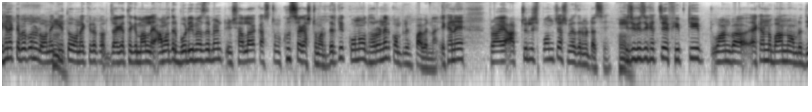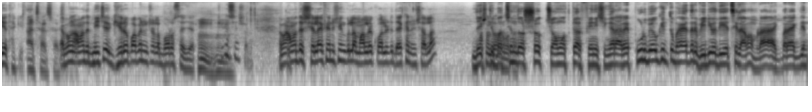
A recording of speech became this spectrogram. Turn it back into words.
এখানে একটা ব্যাপার হলো অনেকে তো অনেক জায়গা থেকে মাল নেয়। আমাদের বডি মেজারমেন্ট ইনশাল্লাহ কাস্টমার খুচরা কাস্টমারদেরকে কোনো ধরনের কমপ্লেন পাবেন না। এখানে প্রায় আটচল্লিশ পঞ্চাশ মেজারমেন্ট আছে। কিছু কিছু ক্ষেত্রে ফিফটি ওয়ান বা একান্ন বাহান্ন আমরা দিয়ে থাকি। আচ্ছা আচ্ছা আচ্ছা। এবং আমাদের নিচের ঘেরও পাবেন ইনশাল্লাহ বড় সাইজের। ঠিক আছে ইনশাল্লাহ এবং আমাদের সেলাই ফিনিশিংগুলো মালের কোয়ালিটি দেখেন ইনশাল্লাহ দেখতে পাচ্ছেন দর্শক চমৎকার ফিনিশিং এর। আরে পূর্বেও কিন্তু ভাইয়াদের ভিডিও দিয়েছিলাম আমরা একবার একদিন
